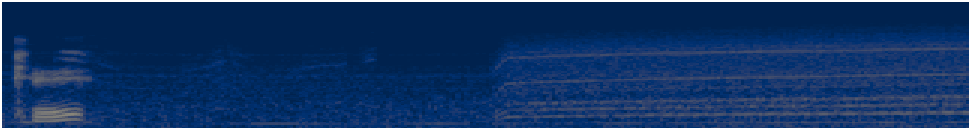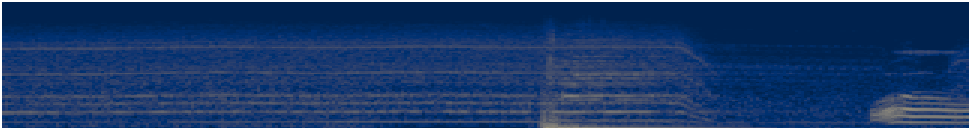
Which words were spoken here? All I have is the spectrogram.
Okay. Whoa.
